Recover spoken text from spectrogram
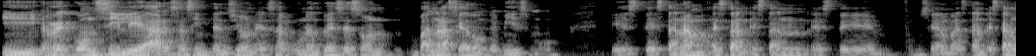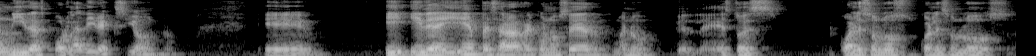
y reconciliar esas intenciones algunas veces son, van hacia donde mismo, este, están, están, están, este, ¿cómo se llama? Están, están unidas por la dirección. Eh, y, y, de ahí empezar a reconocer, bueno, esto es, cuáles son los, cuáles son los,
